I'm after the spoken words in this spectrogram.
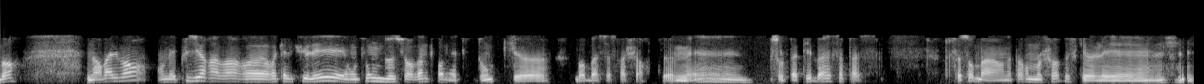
Bon, normalement, on est plusieurs à avoir euh, recalculé et on tombe sur 23 mètres. Donc, euh, bon, bah, ça sera short, mais sur le papier, bah, ça passe. De toute façon, bah, on n'a pas vraiment le choix parce que les,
